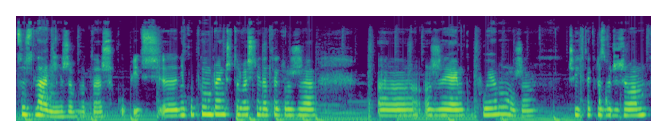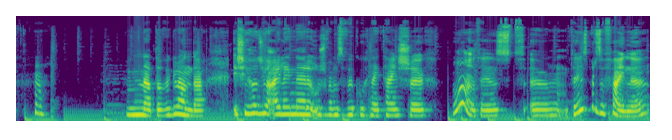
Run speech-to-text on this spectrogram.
coś dla nich, żeby też kupić. E, nie kupują ubrań, czy to właśnie dlatego, że, e, że ja im kupuję? Może. Czy ich tak rozwydrzyłam? Hm. Na to wygląda. Jeśli chodzi o eyelinery, używam zwykłych, najtańszych. O, to jest, to jest bardzo fajny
